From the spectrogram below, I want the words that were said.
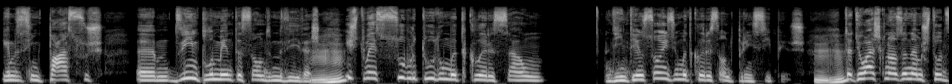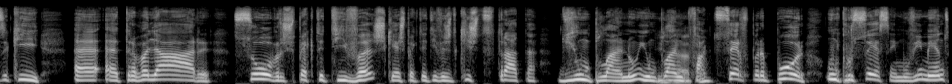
digamos assim, passos hum, de implementação de medidas. Isto é, sobretudo, uma declaração de intenções e uma declaração de princípios. Portanto, eu acho que nós andamos todos aqui a, a trabalhar sobre expectativas, que é expectativas de que isto se trata de um plano, e um plano de Exato. facto serve para pôr um processo em movimento,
